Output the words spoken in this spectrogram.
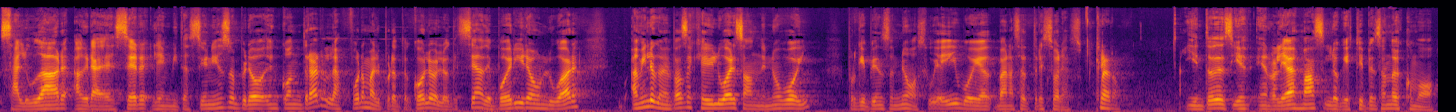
saludar, agradecer la invitación y eso, pero encontrar la forma, el protocolo, lo que sea, de poder ir a un lugar. A mí lo que me pasa es que hay lugares a donde no voy, porque pienso, no, si voy ahí voy a- van a ser tres horas. Claro. Y entonces, y es- en realidad es más lo que estoy pensando es como,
